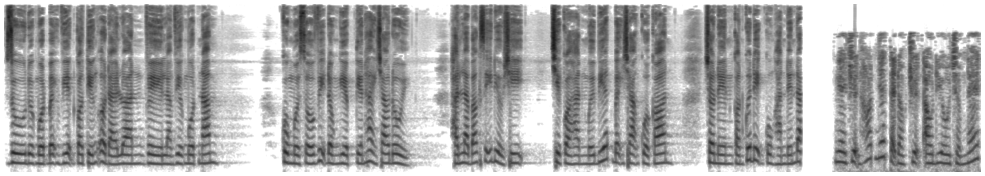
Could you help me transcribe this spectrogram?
Dù được một bệnh viện có tiếng ở Đài Loan về làm việc một năm, cùng một số vị đồng nghiệp tiến hành trao đổi, hắn là bác sĩ điều trị, chỉ có hắn mới biết bệnh trạng của con, cho nên con quyết định cùng hắn đến Đài Nghe chuyện hot nhất tại đọc truyện audio.net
